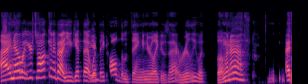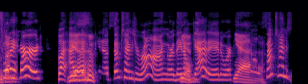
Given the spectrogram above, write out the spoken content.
I know what you're talking about. You get that yeah. what they called them thing, and you're like, is that really what I'm gonna ask? That's Sometimes- what I heard. But yeah. I think, you know, sometimes you're wrong or they yeah. don't get it, or yeah, you know, sometimes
